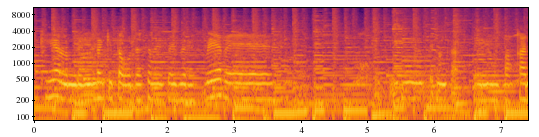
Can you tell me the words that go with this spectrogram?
Oke, alhamdulillah kita udah selesai beres-beres. Ini penangkap penampakan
